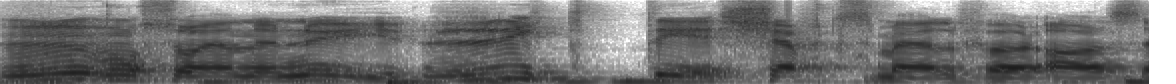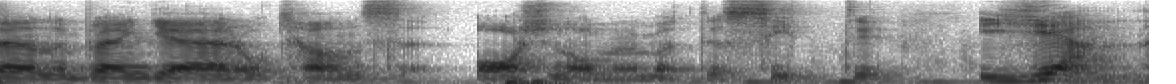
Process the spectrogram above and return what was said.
Mm, och så en ny riktig käftsmäll för Arsene Wenger och hans Arsenal när de mötte City igen.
